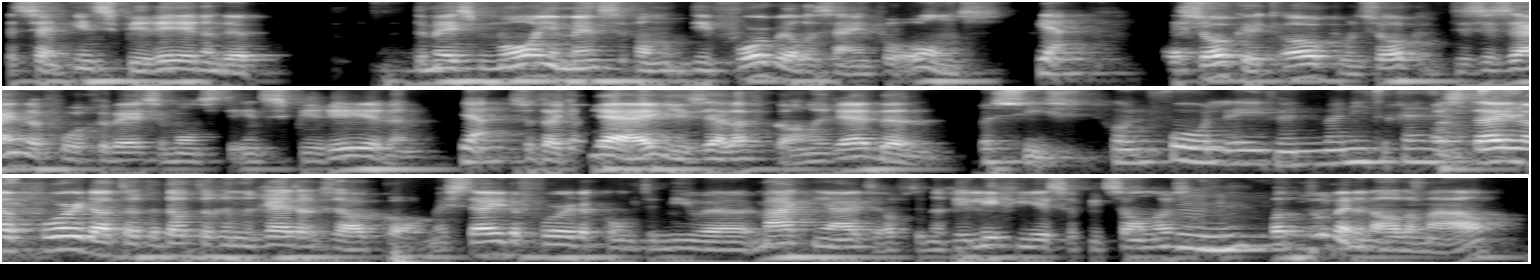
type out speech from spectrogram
het zijn inspirerende, de meest mooie mensen van, die voorbeelden zijn voor ons. Ja. En zo kun je het ook doen. Zo, dus ze zijn ervoor geweest om ons te inspireren. Ja. Zodat jij jezelf kan redden. Precies. Gewoon voorleven, maar niet redden. Maar stel je nou voor dat er, dat er een redder zou komen. Stel je ervoor, er komt een nieuwe... Maakt niet uit of het een religie is of iets anders. Mhm. Wat doen we dan allemaal?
